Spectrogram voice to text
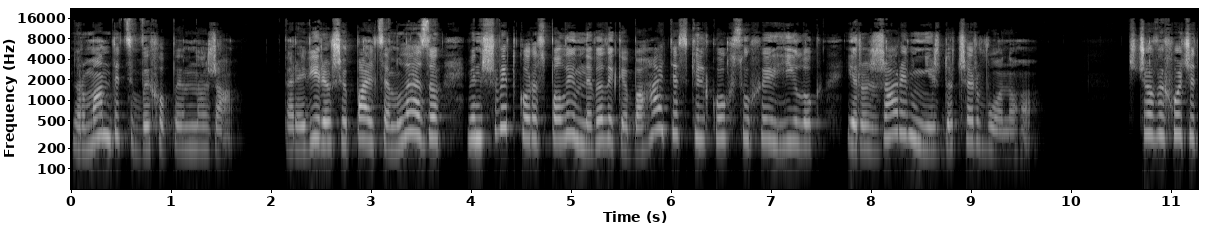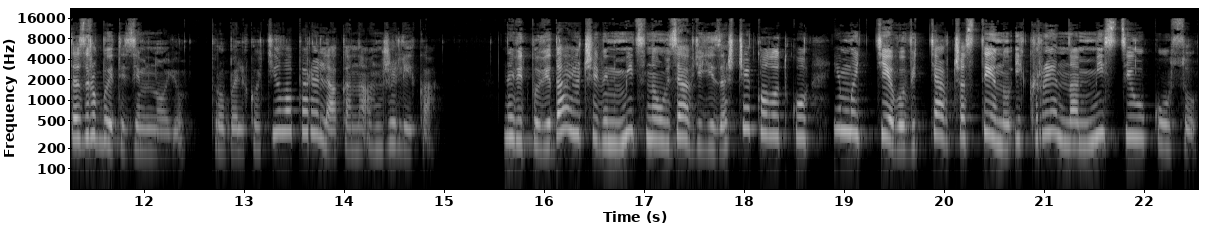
Нормандець вихопив ножа. Перевіривши пальцем лезо, він швидко розпалив невелике багаття з кількох сухих гілок і розжарив ніж до червоного. Що ви хочете зробити зі мною? пробелькотіла перелякана Анжеліка. Не відповідаючи, він міцно узяв її за щиколотку і миттєво відтяв частину ікри на місці укусу,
